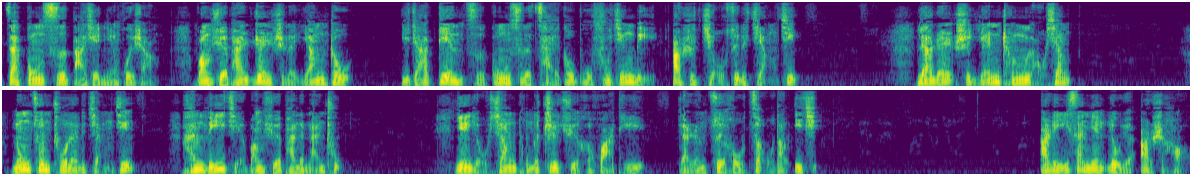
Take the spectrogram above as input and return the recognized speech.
在公司答谢年会上，王学潘认识了扬州一家电子公司的采购部副经理，二十九岁的蒋静。两人是盐城老乡。农村出来的蒋静很理解王学潘的难处，因有相同的志趣和话题，两人最后走到一起。二零一三年六月二十号，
